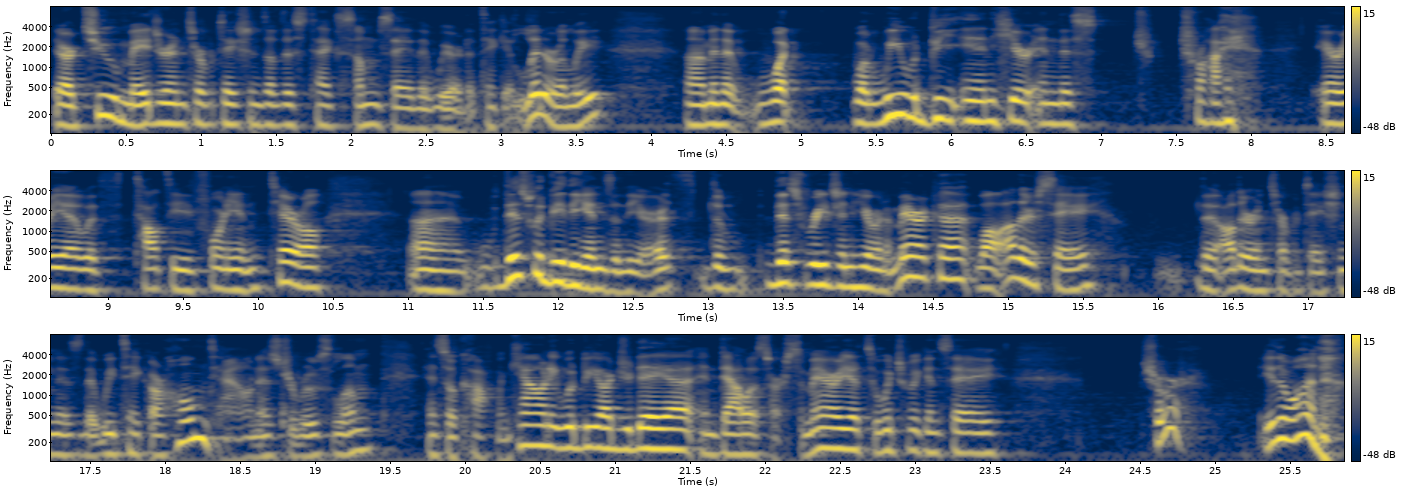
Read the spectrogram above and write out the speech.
There are two major interpretations of this text. Some say that we are to take it literally, um, and that what, what we would be in here in this tri area with Talty, Forney, and Terrell, uh, this would be the ends of the earth, the, this region here in America, while others say, the other interpretation is that we take our hometown as Jerusalem, and so Kaufman County would be our Judea, and Dallas our Samaria, to which we can say, sure, either one.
